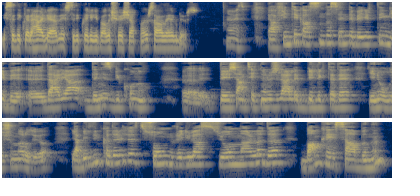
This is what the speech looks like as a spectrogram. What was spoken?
istedikleri her yerde istedikleri gibi alışveriş yapmaları sağlayabiliyoruz. Evet. Ya fintech aslında senin de belirttiğin gibi e, derya deniz bir konu. E, değişen teknolojilerle birlikte de yeni oluşumlar oluyor. Ya bildiğim kadarıyla son regülasyonlarla da banka hesabının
